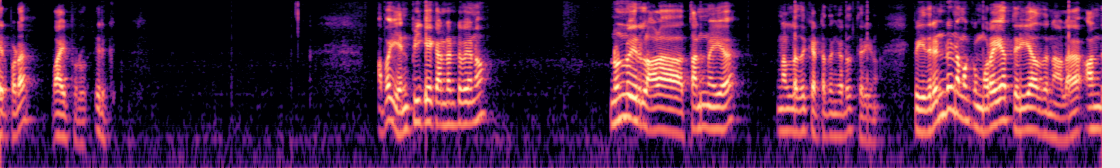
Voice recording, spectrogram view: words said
ஏற்பட வாய்ப்பு இருக்குது அப்போ என்பிகே கண்டென்ட் வேணும். நுண்ணுயிரில் தன்மையை நல்லது கெட்டதுங்கிறது தெரியணும். இப்போ இது ரெண்டும் நமக்கு முறையாக தெரியாததுனால அந்த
